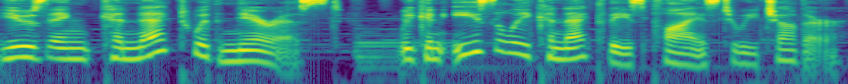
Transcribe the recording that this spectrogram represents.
Using Connect with Nearest, we can easily connect these plies to each other.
